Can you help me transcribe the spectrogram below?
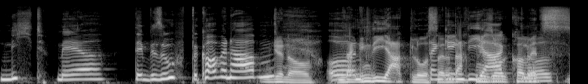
nicht mehr den Besuch bekommen haben. genau. Und, dann ging die Jagd los. dann ging dachten die wir so, Jagd komm los.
